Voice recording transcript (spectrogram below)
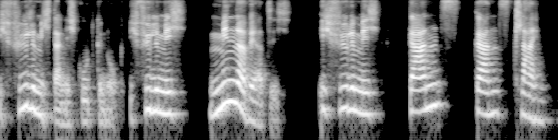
Ich fühle mich dann nicht gut genug. Ich fühle mich minderwertig. Ich fühle mich ganz, ganz klein.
